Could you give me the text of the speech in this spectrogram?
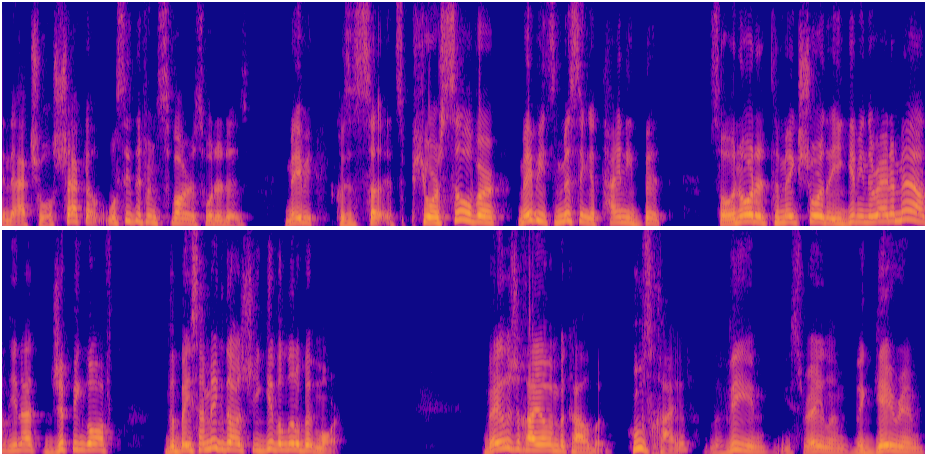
in the actual shekel. We'll see different svaras what it is. Maybe because it's it's pure silver. Maybe it's missing a tiny bit so in order to make sure that you're giving the right amount, you're not jipping off the Beis Hamikdash, you give a little bit more. Who's chayiv? Levim, Yisraelim, Vegerim.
